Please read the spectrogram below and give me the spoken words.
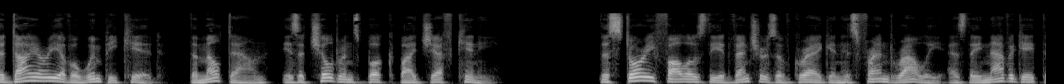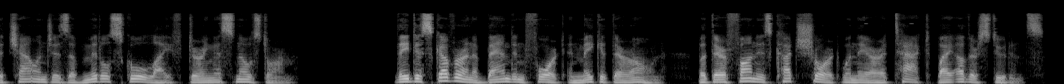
The Diary of a Wimpy Kid, The Meltdown, is a children's book by Jeff Kinney. The story follows the adventures of Greg and his friend Rowley as they navigate the challenges of middle school life during a snowstorm. They discover an abandoned fort and make it their own, but their fun is cut short when they are attacked by other students.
